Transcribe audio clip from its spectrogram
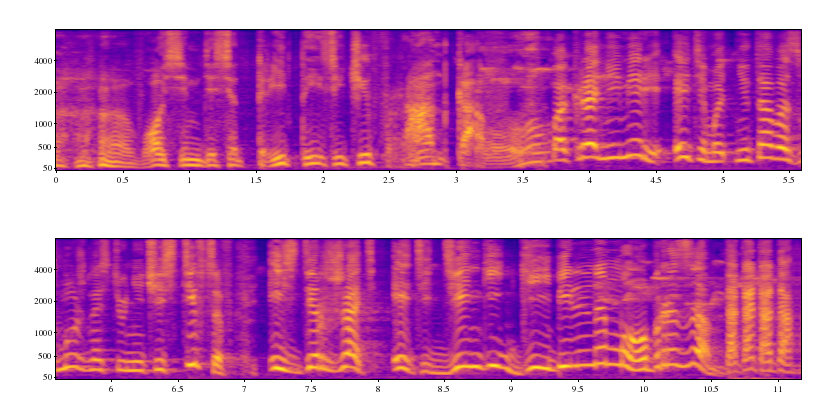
83 тысячи франков. По крайней мере, этим отнята возможность у нечестивцев издержать эти деньги гибельным образом. Да-да-да-да.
